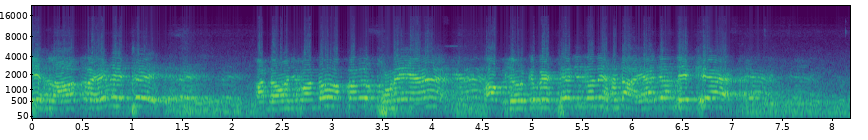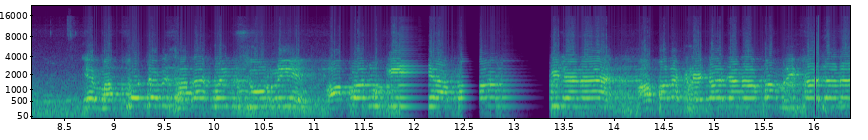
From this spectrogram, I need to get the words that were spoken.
ਇਹ ਹਾਲਾਤ ਰਹੇ ਨੇ ਇੱਥੇ। ਆ ਨੌਜਵਾਨੋ, ਆਪਾਂ ਨੇ ਸੁਣੇ ਆ। ਆ ਬਜ਼ੁਰਗ ਬੈਠੇ ਆ ਜਿਨ੍ਹਾਂ ਨੇ ਹੰਡਾਇਆ ਜਾਂ ਦੇਖਿਆ। ਇਹ ਮਤ ਸੋਚੋ ਵੀ ਸਾਡਾ ਕੋਈ ਕਸੂਰ ਨਹੀਂ। ਆਪਾਂ ਨੂੰ ਕੀ ਆਪਾਂ ਕੀ ਲੈਣਾ ਆਪਾਂ ਤਾਂ ਕੈਨੇਡਾ ਜਾਣਾ, ਆਪਾਂ ਅਮਰੀਕਾ ਜਾਣਾ।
